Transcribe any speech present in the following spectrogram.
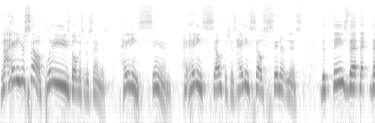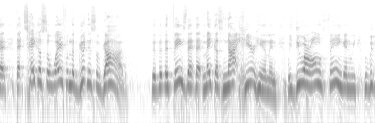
Not hating yourself. Please don't misunderstand this. Hating sin, hating selfishness, hating self centeredness, the things that, that, that, that take us away from the goodness of God. The, the, the, things that, that make us not hear him and we do our own thing and we, we,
